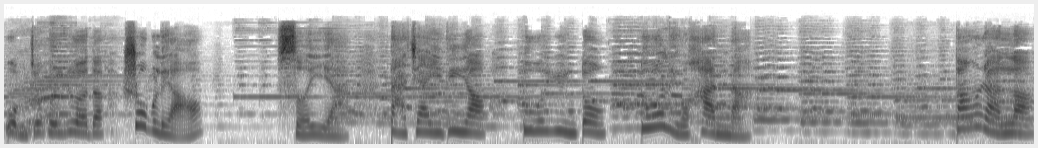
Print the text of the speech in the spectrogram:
我们就会热得受不了。所以呀，大家一定要多运动，多流汗呐。当然了，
